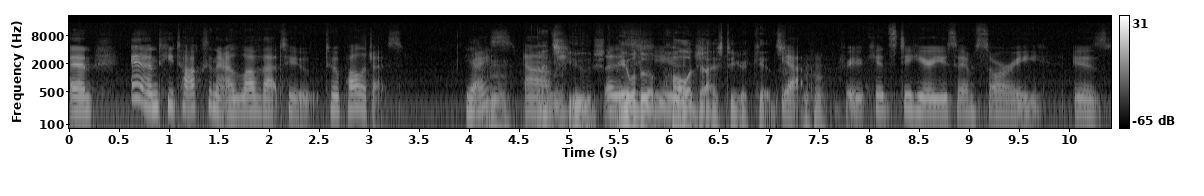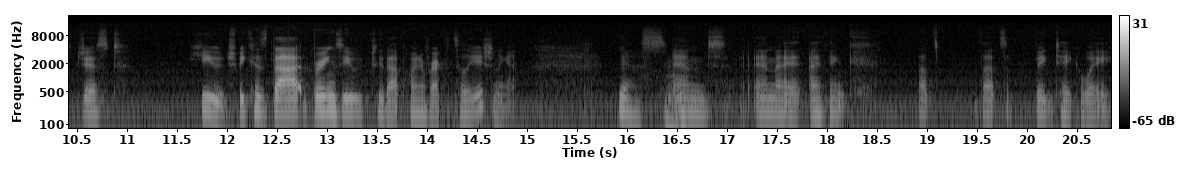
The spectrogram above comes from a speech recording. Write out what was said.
and and he talks in there i love that too to apologize right? Yes. That's Um, huge. To be able to huge. apologize to your kids. yeah for your kids to hear you say i'm sorry is just huge because that brings you to that point of reconciliation again Yes. Mhm. and and I, I think that's that's a big takeaway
